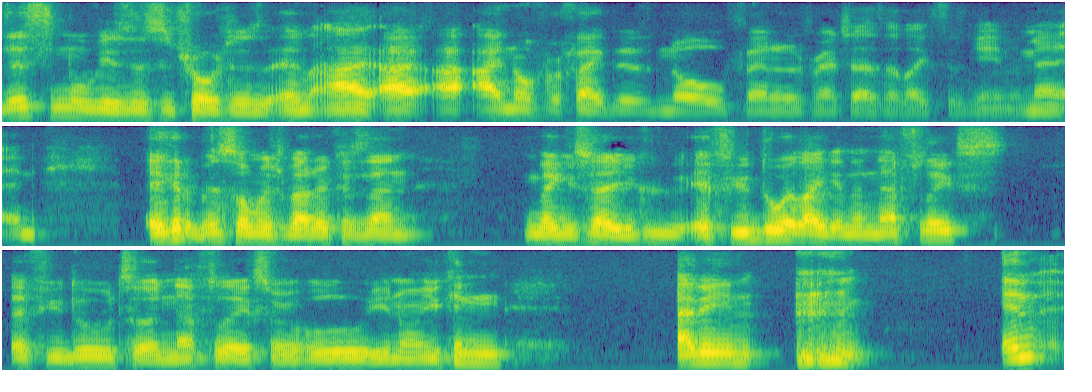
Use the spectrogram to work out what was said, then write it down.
this movie is just atrocious, and I, I I- know for a fact there's no fan of the franchise that likes this game, man. And it could have been so much better because then, like you said, you could if you do it like in the Netflix, if you do to a Netflix or Hulu, you know, you can. I mean, and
